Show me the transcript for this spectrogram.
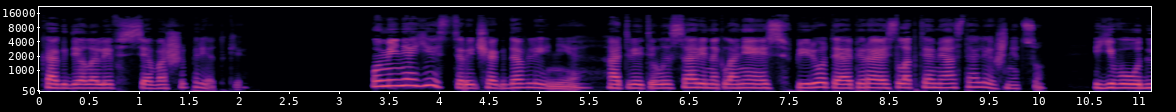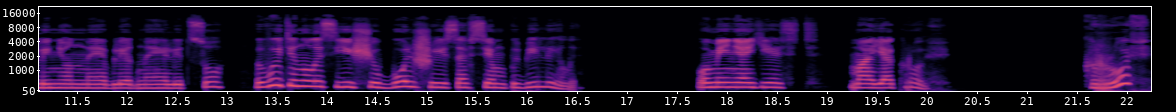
как делали все ваши предки. «У меня есть рычаг давления», — ответил Исари, наклоняясь вперед и опираясь локтями о столешницу. Его удлиненное бледное лицо вытянулось еще больше и совсем побелело. «У меня есть моя кровь». «Кровь?»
